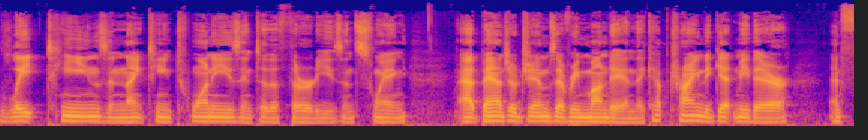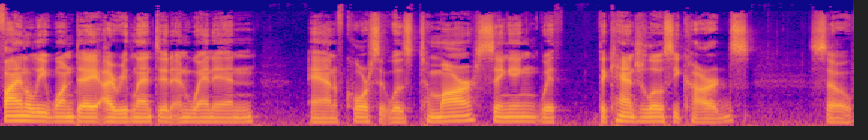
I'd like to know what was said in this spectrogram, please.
late teens and 1920s into the 30s and swing at Banjo Jim's every Monday, and they kept trying to get me there. And finally, one day, I relented and went in, and of course, it was Tamar singing with the Cangelosi cards. So,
